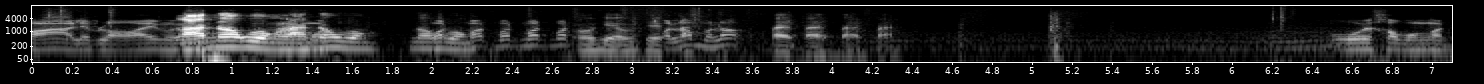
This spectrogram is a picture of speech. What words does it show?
ว้าวเรียบร้อยมึงร้านนอกวงร้านนอกวงนอกหมดวงหมดหมดหมดหมดโอเคโอเคหมดแล้วหมดแล้วไปไปไปไปโอ้ยเข้าวงก่อน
